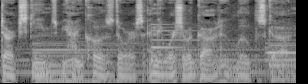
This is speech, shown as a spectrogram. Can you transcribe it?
dark schemes behind closed doors, and they worship a God who loathes God.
